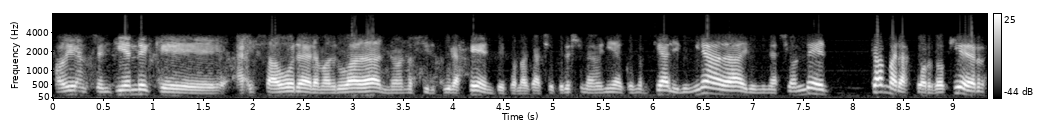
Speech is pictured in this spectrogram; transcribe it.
Fabián, se entiende que a esa hora de la madrugada no, no circula gente por la calle, pero es una avenida comercial iluminada, iluminación LED, cámaras por doquier,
